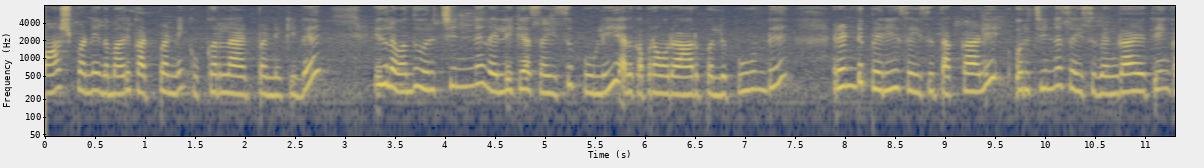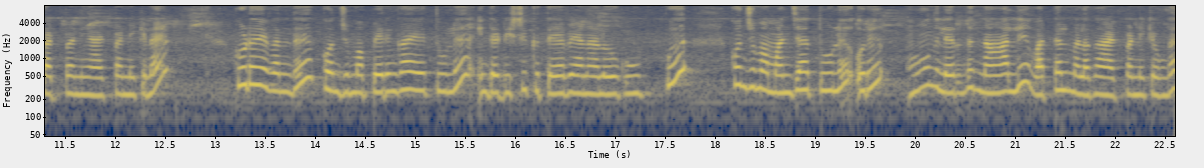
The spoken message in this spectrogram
வாஷ் பண்ணி இந்த மாதிரி கட் பண்ணி குக்கரில் ஆட் பண்ணிக்கிட்டு இதில் வந்து ஒரு சின்ன நெல்லிக்காய் சைஸு புளி அதுக்கப்புறம் ஒரு ஆறு பல் பூண்டு ரெண்டு பெரிய சைஸு தக்காளி ஒரு சின்ன சைஸு வெங்காயத்தையும் கட் பண்ணி ஆட் பண்ணிக்கினேன். கூடவே வந்து கொஞ்சமாக பெருங்காயத்தூள் இந்த டிஷ்ஷுக்கு தேவையான அளவுக்கு உப்பு கொஞ்சமாக மஞ்சாத்தூள் ஒரு மூணுலேருந்து நாலு வட்டல் மிளகாய் ஆட் பண்ணிக்கோங்க.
